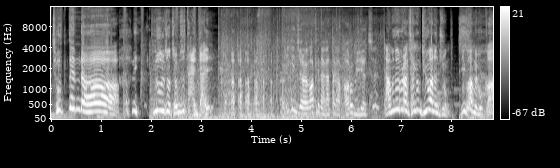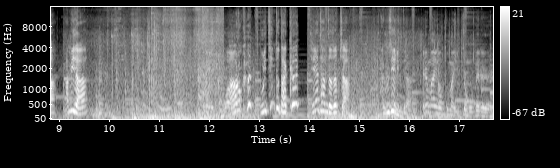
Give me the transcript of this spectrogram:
좆된다. 아니 드롤저 점수 달달? 이긴 줄 알고 앞에 나갔다가 바로 밀렸지? 나무늘보랑 작용 듀오하는 중. 리프 한번 해볼까? 갑니다 바로 컷! 우리 팀도 다 컷! 쟤네한테 한번더 잡자. 잘 보세요 님들아. 배를 많이 넣구만 2.5배를.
